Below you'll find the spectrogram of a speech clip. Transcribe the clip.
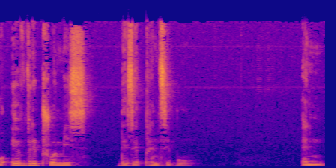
For every promise, there's a principle. And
